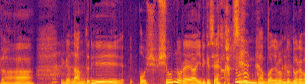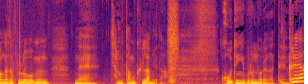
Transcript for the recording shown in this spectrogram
부릅니다. 그러니까 남들이 어 쉬운 노래야 이렇게 생각할 수 있는데 한번 여러분들 노래방 가서 불러보면 네 잘못하면 큰일 납니다. 고딩이 부른 노래 같아요. 그래요?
